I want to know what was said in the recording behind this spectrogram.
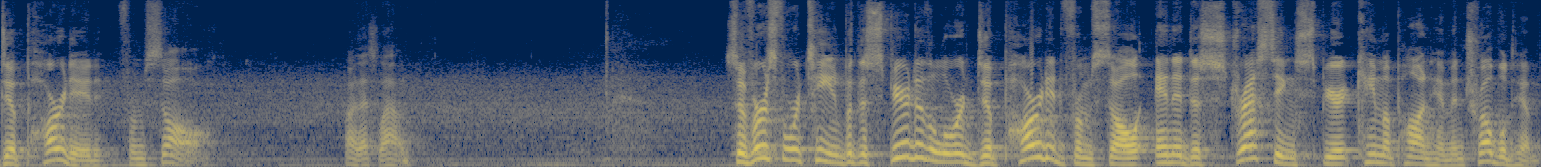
departed from Saul. Oh, that's loud. So, verse 14, but the Spirit of the Lord departed from Saul, and a distressing spirit came upon him and troubled him.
